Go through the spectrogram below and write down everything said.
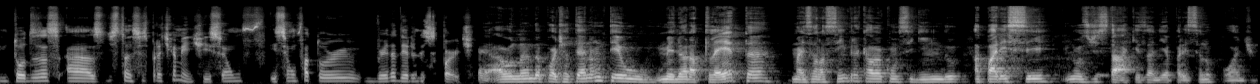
em todas as, as, distâncias praticamente. Isso é um, isso é um fator verdadeiro nesse esporte. É, a Holanda pode até não ter o melhor atleta, mas ela sempre acaba conseguindo aparecer nos destaques ali, aparecer no pódio.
